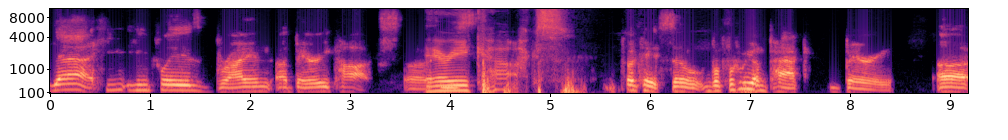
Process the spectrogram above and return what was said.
yeah, he he plays Brian uh, Barry Cox. Uh, Barry Cox. okay, so before we unpack Barry, uh,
